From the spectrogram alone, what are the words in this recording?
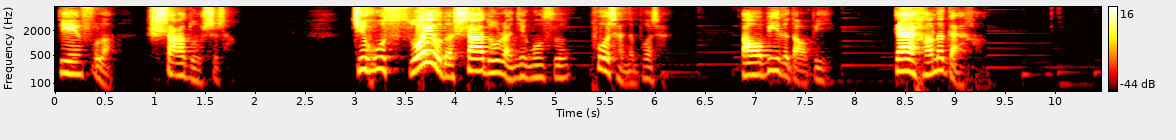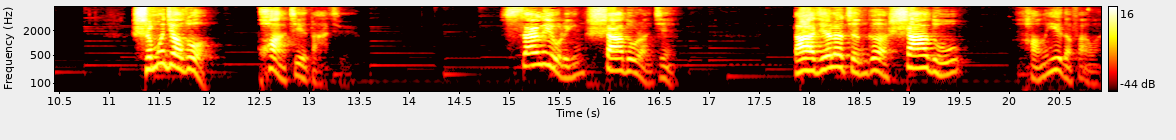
颠覆了杀毒市场。几乎所有的杀毒软件公司破产的破产，倒闭的倒闭，改行的改行。什么叫做跨界打劫？三六零杀毒软件打劫了整个杀毒行业的饭碗，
